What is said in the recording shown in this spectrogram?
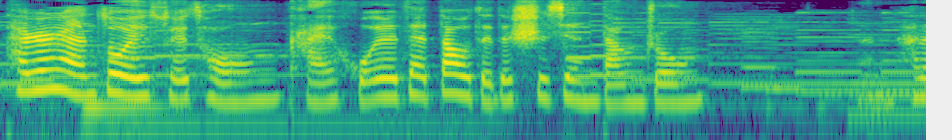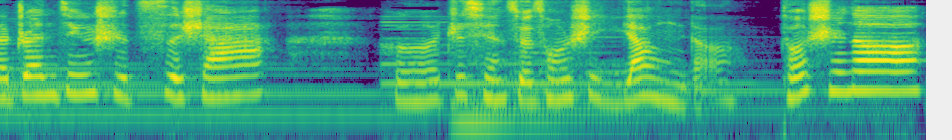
他仍然作为随从还活跃在盗贼的视线当中。他的专精是刺杀，和之前随从是一样的。同时呢，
